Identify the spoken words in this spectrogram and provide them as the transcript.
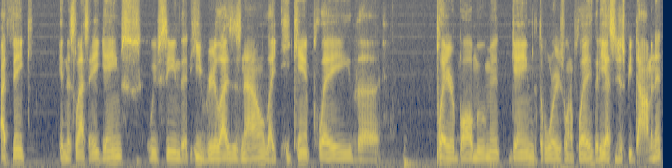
I think in this last eight games, we've seen that he realizes now like he can't play the player ball movement game that the Warriors want to play, that he has to just be dominant.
